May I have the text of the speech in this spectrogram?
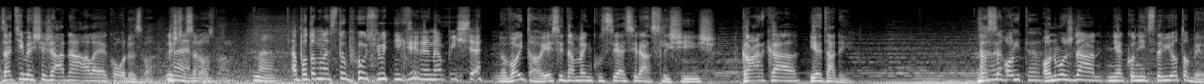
Zatím ještě žádná, ale jako odezva. Ještě Ne, se no. Ne. A potom lestupu už mi nikdy nenapíše. No Vojto, jestli tam venku si, jestli nás slyšíš, Klárka je tady. Zase Ahoj, on, Vojto. on možná jako nic neví o tobě,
